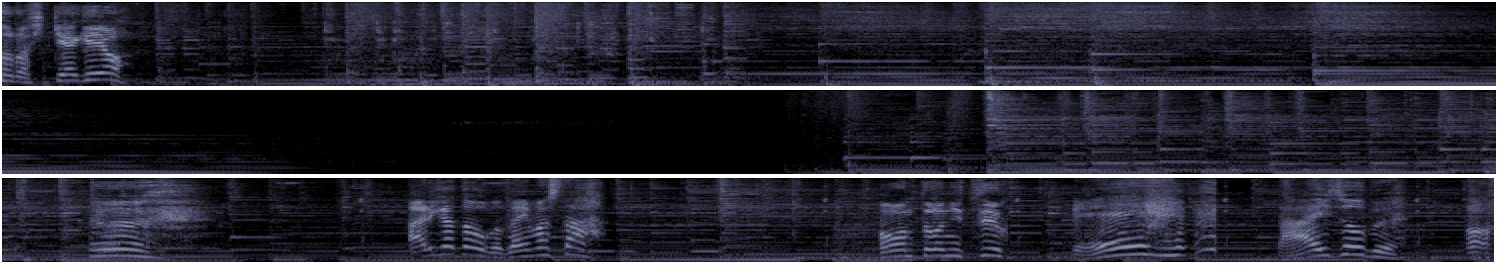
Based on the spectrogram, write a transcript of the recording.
そろ引き上げよう。ありがとうございました。本当に強く。ええ大丈夫。あ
